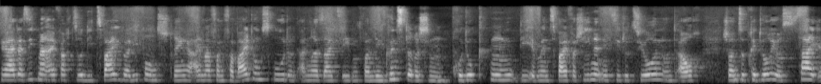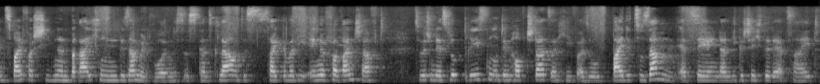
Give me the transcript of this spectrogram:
Ja, da sieht man einfach so die zwei Überlieferungsstränge, einmal von Verwaltungsgut und andererseits eben von den künstlerischen Produkten, die eben in zwei verschiedenen Institutionen und auch schon zu Pretorius Zeit in zwei verschiedenen Bereichen gesammelt wurden. Das ist ganz klar und das zeigt aber die enge Verwandtschaft zwischen der SLUB Dresden und dem Hauptstaatsarchiv. Also beide zusammen erzählen dann die Geschichte der Zeit.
